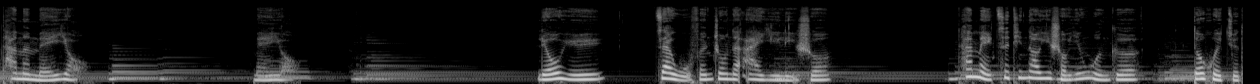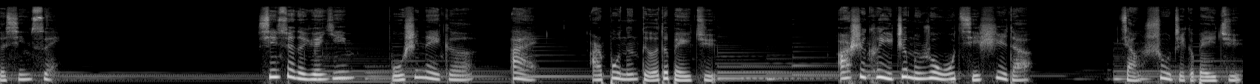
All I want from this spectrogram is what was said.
他们没有，没有。刘瑜在《五分钟的爱意》里说，他每次听到一首英文歌，都会觉得心碎。心碎的原因不是那个爱而不能得的悲剧，而是可以这么若无其事的。讲述这个悲剧。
